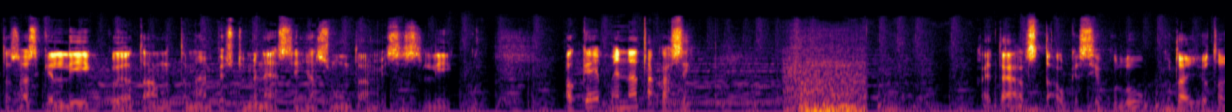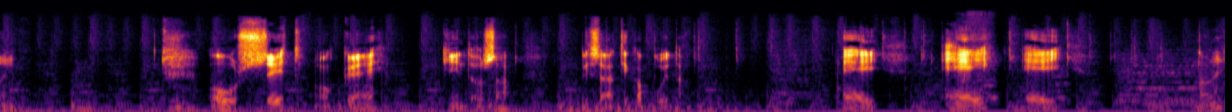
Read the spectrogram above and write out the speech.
Tuossa äsken liikkuu jotain, mutta mä en pysty menemään siihen suuntaan, missä se liikkuu. Okei, mennään takaisin. Kai täältä aukesi joku luukku tai jotain. Oh shit, okei. Okay. Kiintoisa. Lisää tikapuita. Ei, ei, ei. Noni.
